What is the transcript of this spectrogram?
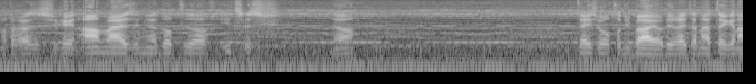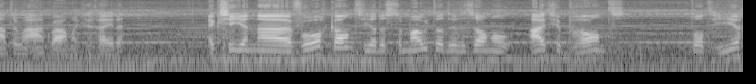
Maar de is er geen aanwijzingen dat er iets is. Ja. Deze hoort er niet bij hoor, die reed net tegenaan toen we aankwamen gereden. Ik zie een eh, voorkant, hier dus de motor, dit is allemaal uitgebrand tot hier.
